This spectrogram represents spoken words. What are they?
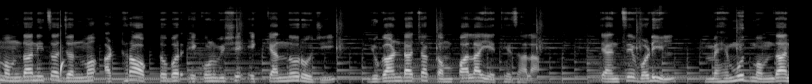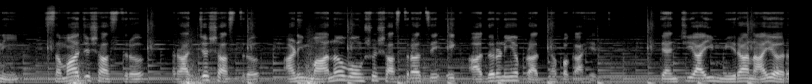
ममदानीचा जन्म अठरा ऑक्टोबर एकोणीसशे एक्क्याण्णव रोजी युगांडाच्या कंपाला येथे झाला. त्यांचे वडील मेहमूद ममदानी समाजशास्त्र राज्यशास्त्र आणि मानववंशशास्त्राचे एक आदरणीय प्राध्यापक आहेत. त्यांची आई मीरा नायर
